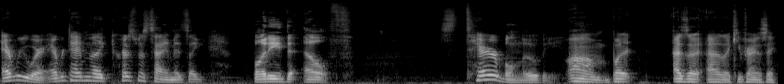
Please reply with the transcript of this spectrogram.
everywhere. Every time like Christmas time, it's like Buddy the Elf. It's a terrible movie. Um, but as I as I keep trying to say,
